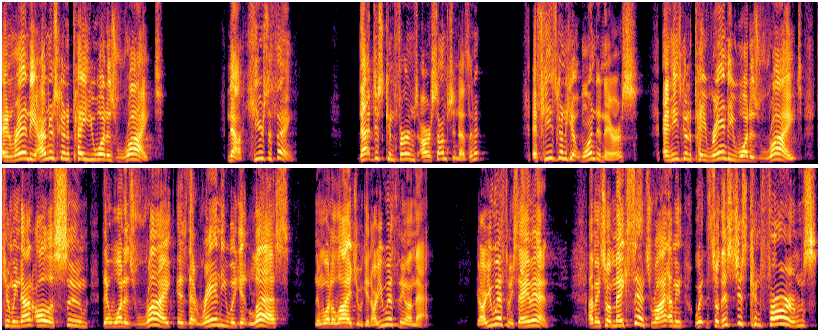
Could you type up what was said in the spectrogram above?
and Randy, I'm just going to pay you what is right. Now, here's the thing that just confirms our assumption, doesn't it? If he's going to get one denarius and he's going to pay Randy what is right, can we not all assume that what is right is that Randy would get less than what Elijah would get? Are you with me on that? Are you with me? Say amen. I mean, so it makes sense, right? I mean, so this just confirms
